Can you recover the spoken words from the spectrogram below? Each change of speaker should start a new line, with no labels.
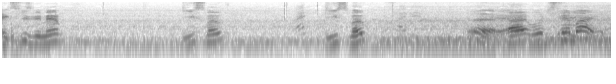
Hey, excuse me, ma'am. Do you smoke?
What?
Do you smoke?
Yes, I do.
Good. All right, we'll just stand by.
